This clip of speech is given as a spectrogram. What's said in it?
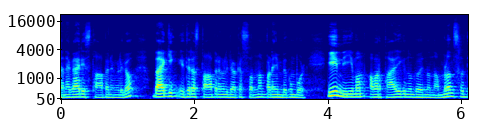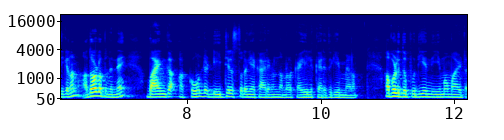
ധനകാര്യ സ്ഥാപനങ്ങളിലോ ബാങ്കിംഗ് ഇതര സ്ഥാപനങ്ങളിലോ ഒക്കെ സ്വർണം പണയം വെക്കുമ്പോൾ ഈ നിയമം അവർ പാലിക്കുന്നുണ്ടോ എന്ന് നമ്മളും ശ്രദ്ധിക്കണം. അതോടൊപ്പം തന്നെ ബാങ്ക് അക്കൗണ്ട് ഡീറ്റെയിൽസ് തുടങ്ങിയ കാര്യങ്ങൾ നമ്മൾ കയ്യിൽ കരുതുകയും വേണം. അപ്പോൾ ഇത് പുതിയ നിയമമായിട്ട്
